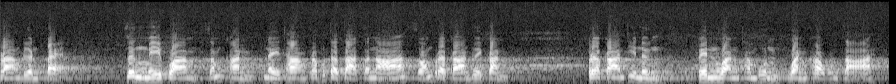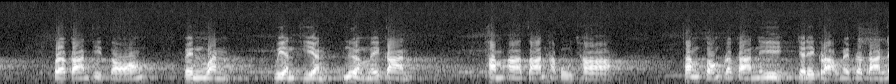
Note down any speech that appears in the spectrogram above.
กลางเดือนแปดซึ่งมีความสำคัญในทางพระพุทธศาสนาสองประการด้วยกัน ประการที่หนึ่ง เป็นวันทำบุญวันเข้าพรรษา ประการที่สองเป็นวันเวียนเทียนเนื่องในการทำอาสาฬหบูชา ทั้งสองประการนี้จะได้กล่าวในประการแร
